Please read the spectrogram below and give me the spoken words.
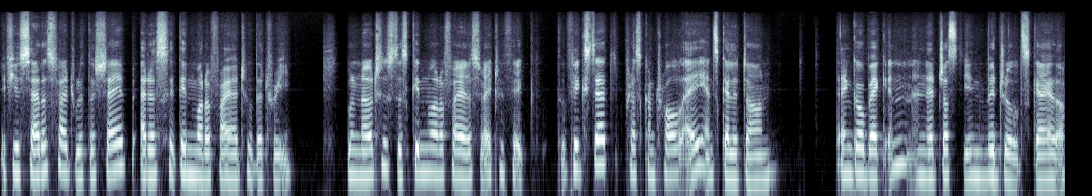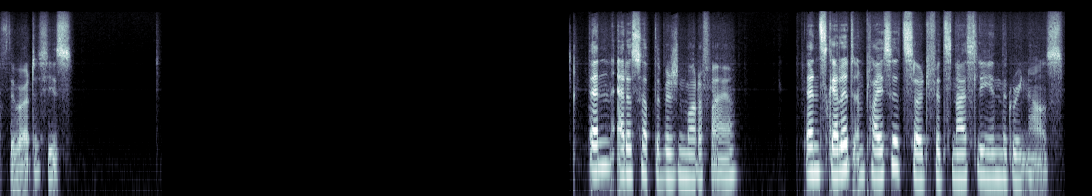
If you're satisfied with the shape, add a skin modifier to the tree. You'll notice the skin modifier is way too thick. To fix that, press Ctrl A and scale it down. Then go back in and adjust the individual scale of the vertices. Then add a subdivision modifier. Then scale it and place it so it fits nicely in the greenhouse.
